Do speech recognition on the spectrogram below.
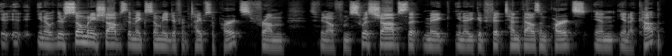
it, it, you know, there's so many shops that make so many different types of parts. From you know, from Swiss shops that make you know you could fit ten thousand parts in in a cup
